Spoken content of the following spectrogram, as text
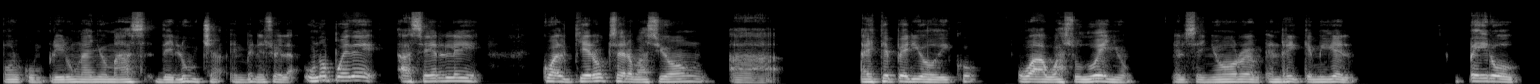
por cumplir un año más de lucha en Venezuela. Uno puede hacerle cualquier observación a, este periódico o a, su dueño, el señor Enrique Miguel, pero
